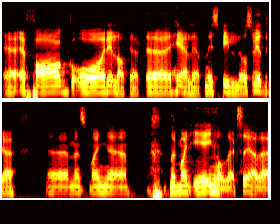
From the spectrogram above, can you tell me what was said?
er fag og relatert til helheten i spillet osv. Eh, mens man, når man er involvert, så er det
